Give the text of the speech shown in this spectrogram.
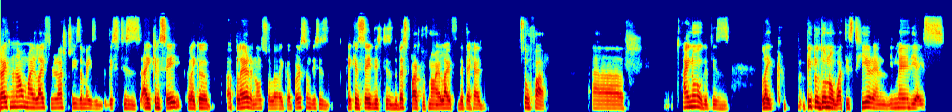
right now my life in russia is amazing this is i can say like a, a player and also like a person this is i can say this is the best part of my life that i had so far uh, i know that is like people don't know what is here and in media is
